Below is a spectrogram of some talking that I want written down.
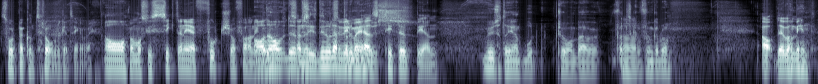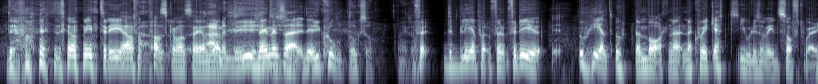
Svårt med kontroll kan jag tänka mig. Ja, Man måste ju sikta ner fort som fan i Ja, det har- det- Och sen, precis. Det är nog sen vill man ju helst titta upp igen. mus och tangentbord tror jag man behöver för att det ska funka bra. Ja, det var min, det var, det var min trea, vad ska man säga om Nej den? men det är ju, Nej, men så här, det, det- är ju coolt också. Liksom. För det blev, för, för det är ju helt uppenbart, när, när Quake 1 gjordes av id Software,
